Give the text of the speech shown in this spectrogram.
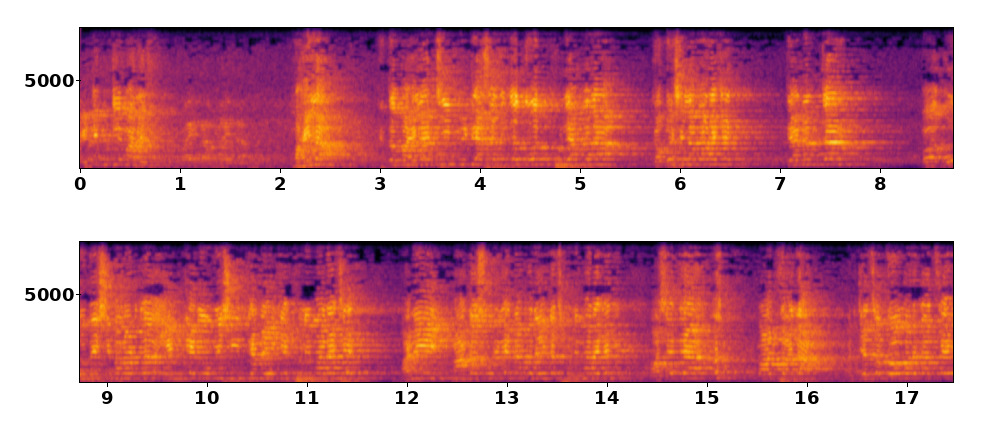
पेटी कुठली मारायची? महिला. तिथं महिलांची पिढी असेल तिथं दोन फुले आपल्याला कबशीला मारायच्या त्यानंतर ओबीसी मला वाटतं एमटी आणि ओबीसी त्यांना एक एक फुली मारायचे. आणि मागासवर्गीयांना पण एकच फुली मारायचे. अशा त्या पाच जागा. आणि ज्याचं ब वर्गाचं आहे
